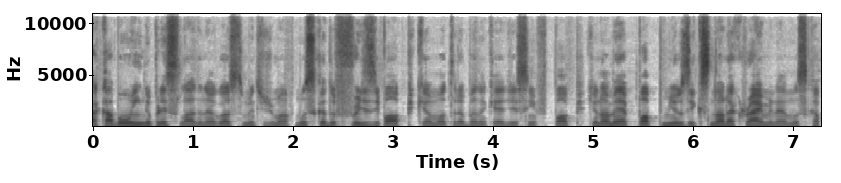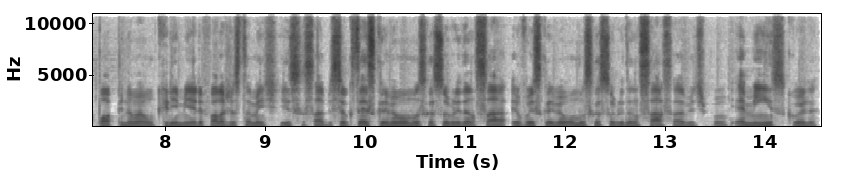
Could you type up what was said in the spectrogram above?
acabam indo pra esse lado, né? Eu gosto muito de uma música do Freezy Pop, que é uma outra banda que é de synth pop, que o nome é Pop Music's Not a Crime, né? Música pop não é um crime. Ele fala justamente isso, sabe? Se eu quiser escrever uma música sobre dançar, eu vou escrever uma música sobre dançar, sabe? Tipo, é minha escolha.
